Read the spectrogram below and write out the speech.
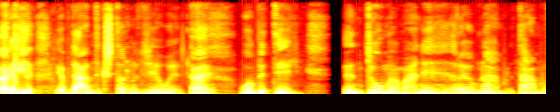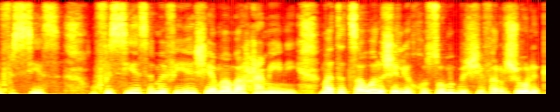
أكيد. يبدا, يبدأ عندك شطر الجواب أي وبالتالي انتوما معناه راهو نعمل تعملوا في السياسة. وفي السياسة ما فيهاش يا ماما ارحميني. ما تتصورش اللي يخصومك باش يفرشوا لك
